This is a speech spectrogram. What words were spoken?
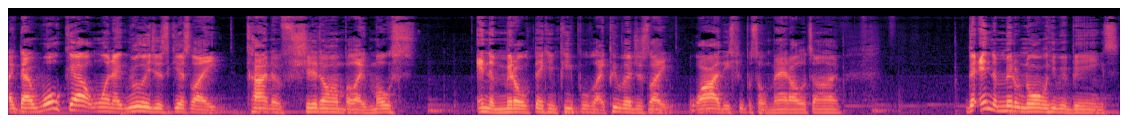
like that woke out one that really just gets like kind of shit on but like most in the middle thinking people like people are just like why are these people so mad all the time? The in the middle normal human beings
